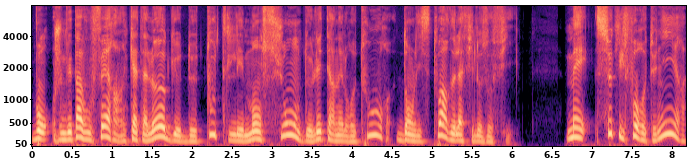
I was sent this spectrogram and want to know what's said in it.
Bon, je ne vais pas vous faire un catalogue de toutes les mentions de l'éternel retour dans l'histoire de la philosophie. Mais ce qu'il faut retenir,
